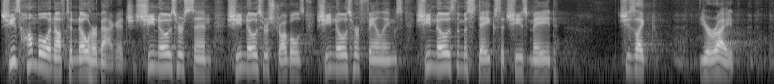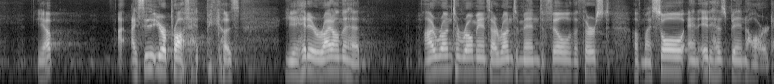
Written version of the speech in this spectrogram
She's humble enough to know her baggage. She knows her sin. She knows her struggles. She knows her failings. She knows the mistakes that she's made. She's like, You're right. Yep. I, see that you're a prophet because you hit it right on the head. I run to romance, I run to men to fill the thirst of my soul, and it has been hard.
